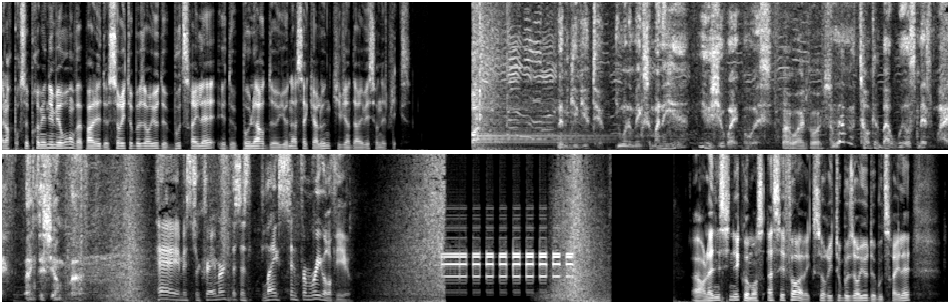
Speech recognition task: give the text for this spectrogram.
Alors pour ce premier numéro, on va parler de Sorry to Bother You de Boots Riley et de Polar de Jonas Ackerlund qui vient d'arriver sur Netflix. Let me give you a tip. You want to make some money here? Use your white voice. My white voice. I'm not talking about Will Smith's wife, like this young blood. Hey, Mr. Kramer, this is Langston from Regal View. Alors l'année ciné commence assez fort avec Sorry to Bother You de Boots Riley,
